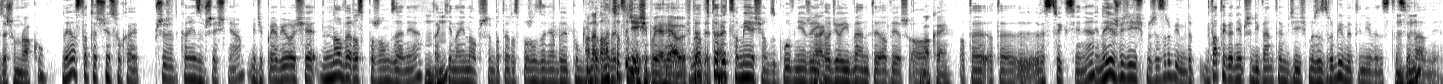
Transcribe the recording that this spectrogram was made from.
W zeszłym roku? No i ostatecznie, słuchaj, przyszedł koniec września, gdzie pojawiło się nowe rozporządzenie, takie najnowsze, bo te rozporządzenia były publikowane. Mhm. One- one co tydzień się pojawiały tak, wtedy, No wtedy tak? co miesiąc, głównie jeżeli Tak. chodzi o eventy, o wiesz, o, Okej. o, te, o te restrykcje, nie? No i już wiedzieliśmy, że zrobimy. Dwa tygodnie przed eventem wiedzieliśmy, że zrobimy ten event stacjonarnie.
